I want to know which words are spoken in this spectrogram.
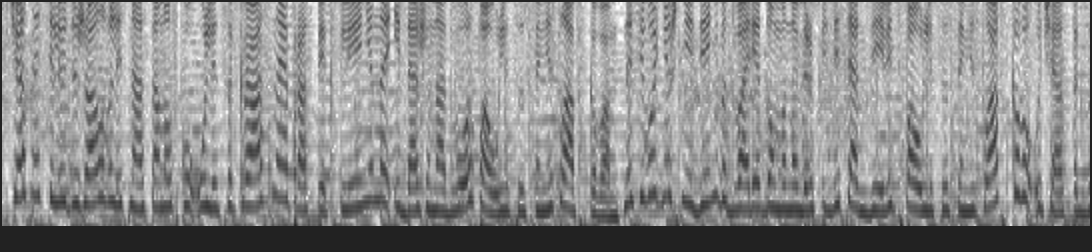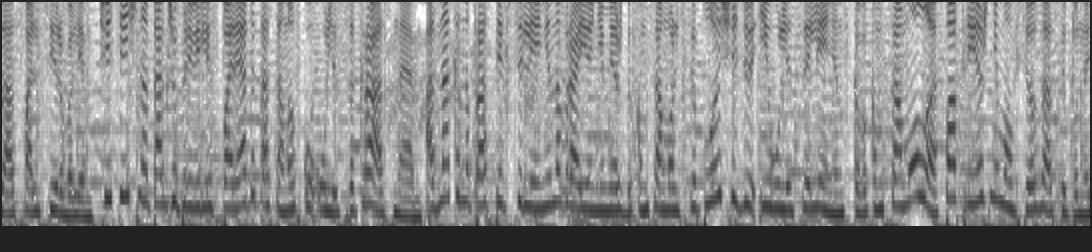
В частности, люди жаловались на остановку улицы Красная, проспект Ленина и даже на двор по улице Станиславского. На сегодняшний день во дворе дома номер 59 по улице Станиславского участок заасфальтировали. Частично также привели в порядок остановку улицы Красная. Однако на проспекте Ленина в районе между Комсомольской площадью и улицей Ленинского комсомола по-прежнему все засыпано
